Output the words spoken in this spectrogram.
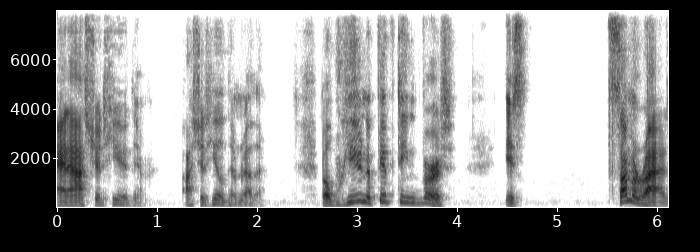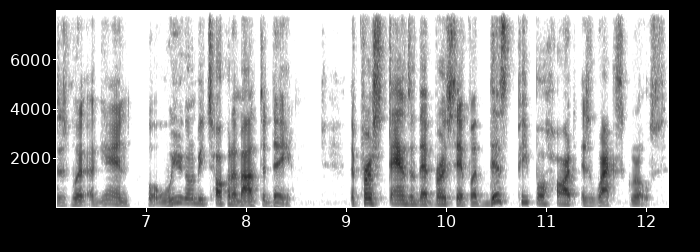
and I should hear them. I should heal them rather. But here in the 15th verse, it summarizes what again what we're going to be talking about today. The first stanza of that verse said, "For this people heart is wax gross."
